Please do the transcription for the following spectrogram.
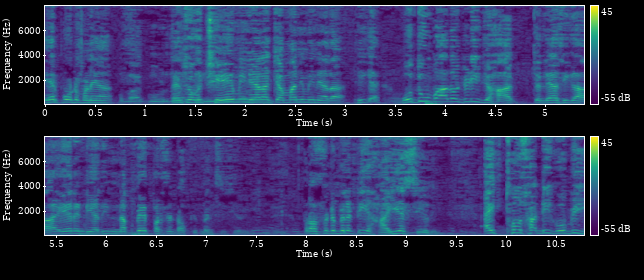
에ਅਰਪੋਰਟ ਬਣਿਆ। ਉਹ ਬਾਅਦ ਕੋਵਿਡ ਦਾ 306 ਮਹੀਨਿਆਂ ਦਾ ਜਾਂ 5 ਮਹੀਨਿਆਂ ਦਾ ਠੀਕ ਹੈ? ਉਦੋਂ ਬਾਅਦ ਉਹ ਜਿਹੜੀ ਜਹਾਜ਼ ਚੱਲਿਆ ਸੀਗਾ 에ਅਰ ਇੰਡੀਆ ਦੀ 90% ਆਕੂਪੈਂਸੀ ਸੀ ਉਹਦੀ। ਪ੍ਰੋਫਿਟੇਬਿਲਿਟੀ ਹਾਈਐਸਟ ਸੀ ਉਹਦੀ। ਇੱਥੋਂ ਸਾਡੀ ਗੋਭੀ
